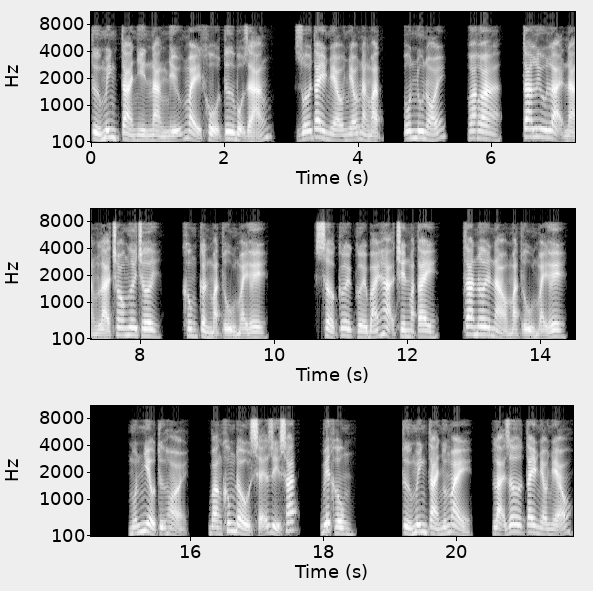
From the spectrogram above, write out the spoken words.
Tử Minh Tà nhìn nàng nhíu mày khổ tư bộ dáng, dối tay nhéo nhéo nàng mặt, ôn nhu nói, hoa hoa, ta lưu lại nàng là cho ngươi chơi, không cần mặt ủ mày hê. Sở cười cười bái hạ trên mặt tay, ta nơi nào mặt ủ mày hê. Muốn nhiều tự hỏi, bằng không đầu sẽ gì sát, biết không? Tử Minh Tà nhún mày, lại giơ tay nhéo nhéo,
